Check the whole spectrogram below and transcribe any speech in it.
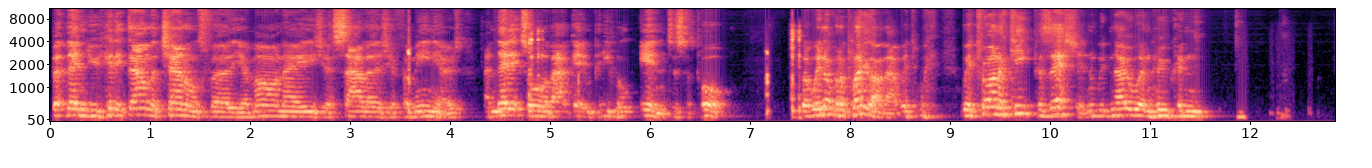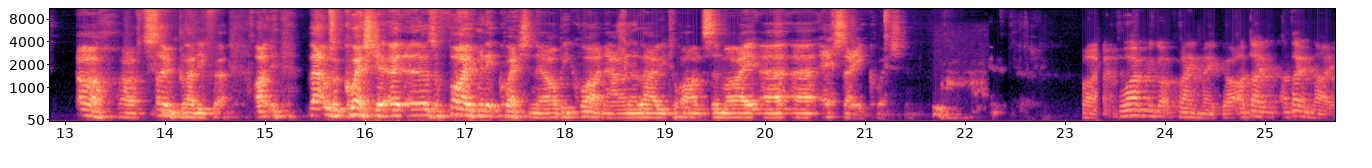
But then you hit it down the channels for your Mane's, your Salahs, your Firminos, and then it's all about getting people in to support. But we're not going to play like that. We're, we're trying to keep possession with no one who can. Oh, I'm so bloody. Fa- I, that was a question. Uh, that was a five minute question. There, I'll be quiet now and allow you to answer my uh, uh, essay question. Why haven't we got a playmaker? I don't. I don't know.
